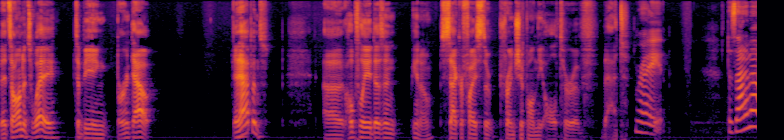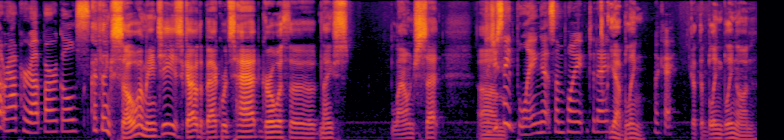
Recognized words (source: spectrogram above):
It's on its way to being burnt out. It happens. Uh, hopefully, it doesn't, you know, sacrifice the friendship on the altar of that. Right. Does that about wrap her up, Bargles? I think so. I mean, geez, guy with a backwards hat, girl with a nice lounge set. Um, Did you say bling at some point today? Yeah, bling. Okay. Got the bling bling on.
